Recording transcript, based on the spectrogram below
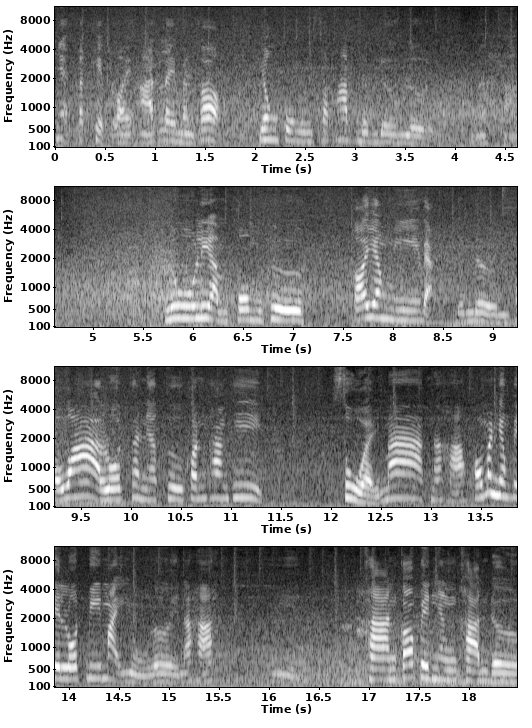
เนี่ยตะเข็บรอยอาร์ตอะไรมันก็ยังคงสภาพเดิมๆเลยนะคะรูเหลี่ยมคมคือก็ยังมีแบบเดิมๆ เพราะว่ารถคันนี้คือค่อนข้างที่สวยมากนะคะ เพราะมันยังเป็นรถบีใหม่อยู่เลยนะคะนี่คานก็เป็นยังคานเดิม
